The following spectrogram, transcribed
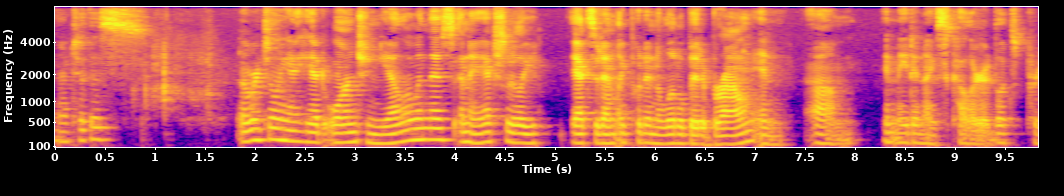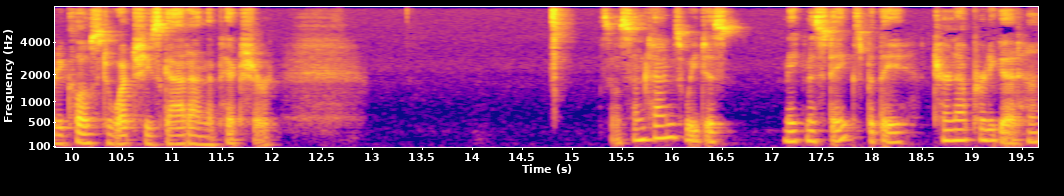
Now to this, originally I had orange and yellow in this, and I actually accidentally put in a little bit of brown, and um, it made a nice color. It looks pretty close to what she's got on the picture. So sometimes we just make mistakes, but they turn out pretty good, huh?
